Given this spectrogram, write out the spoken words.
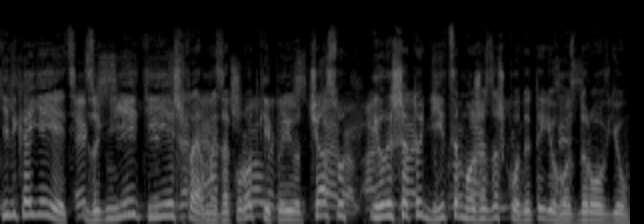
кілька яєць з однієї тієї ж ферми за короткий період часу, і лише тоді це може зашкодити його здоров'ю.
